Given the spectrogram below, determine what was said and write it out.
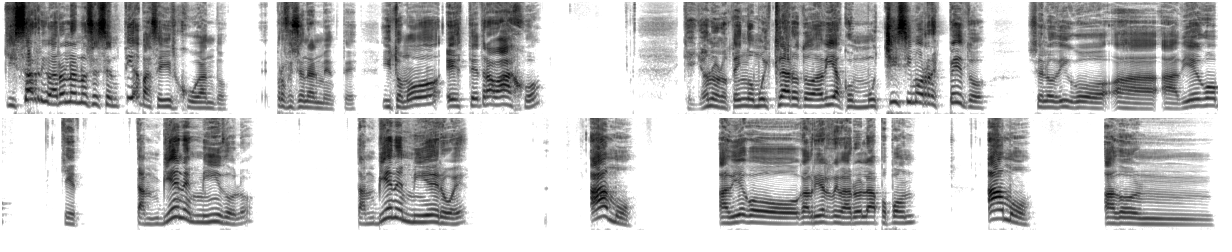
Quizás Rivarola no se sentía para seguir jugando eh, profesionalmente. Y tomó este trabajo, que yo no lo tengo muy claro todavía, con muchísimo respeto, se lo digo a, Diego, que también es mi ídolo, también es mi héroe. Amo a Diego Gabriel Rivarola Popón, amo a don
